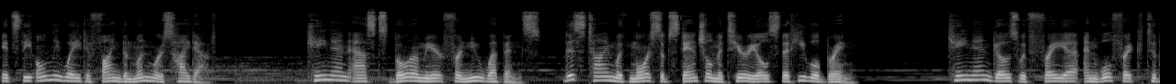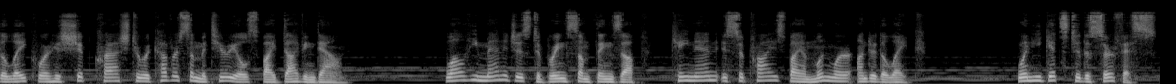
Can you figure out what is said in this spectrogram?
it's the only way to find the Moorwen's hideout. Kainan asks Boromir for new weapons, this time with more substantial materials that he will bring. Kainan goes with Freya and Wulfric to the lake where his ship crashed to recover some materials by diving down. While he manages to bring some things up, Kainan is surprised by a Moorwen under the lake. When he gets to the surface,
